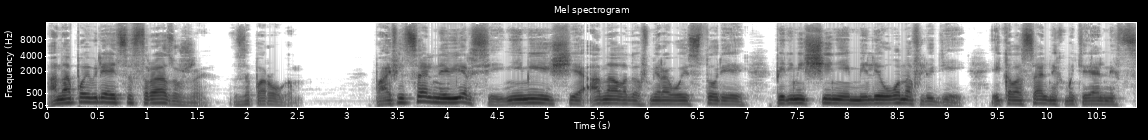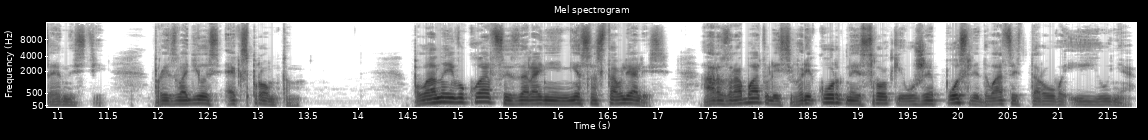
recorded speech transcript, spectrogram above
Она появляется сразу же, за порогом. По официальной версии, не имеющая аналогов в мировой истории перемещение миллионов людей и колоссальных материальных ценностей, производилось экспромтом. Планы эвакуации заранее не составлялись, а разрабатывались в рекордные сроки уже после 22 июня.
